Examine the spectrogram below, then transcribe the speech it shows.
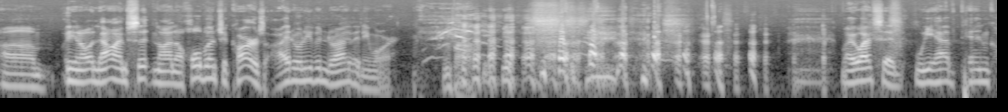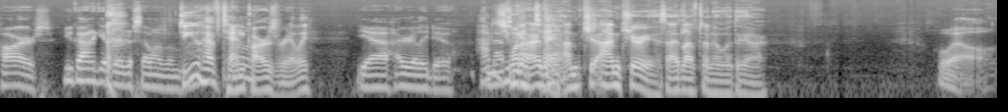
Um, you know, now I'm sitting on a whole bunch of cars I don't even drive anymore. My wife said, We have 10 cars. You got to get rid of some of them. Do you have ten Oh. cars really? Yeah, I really do. How And did you What get are they? I'm cu- I'm curious. I'd love to know what they are. Well,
